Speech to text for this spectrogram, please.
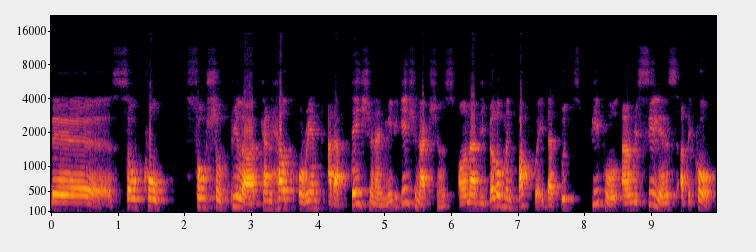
the so-called social pillar can help orient adaptation and mitigation actions on a development pathway that puts people and resilience at the core.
